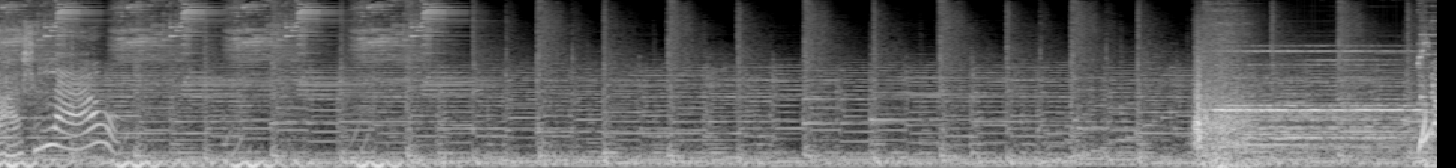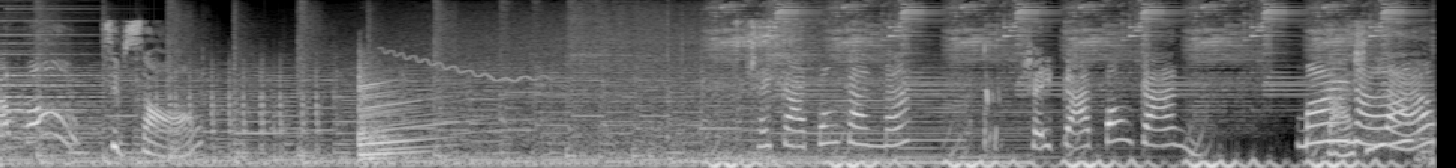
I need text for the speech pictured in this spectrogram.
ตาฉันแล้ว ดับเบิลสิบสอง ใช้การดป้องกันนะ ใช้การดป้องกัน ไม่นะฉันแล้ว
